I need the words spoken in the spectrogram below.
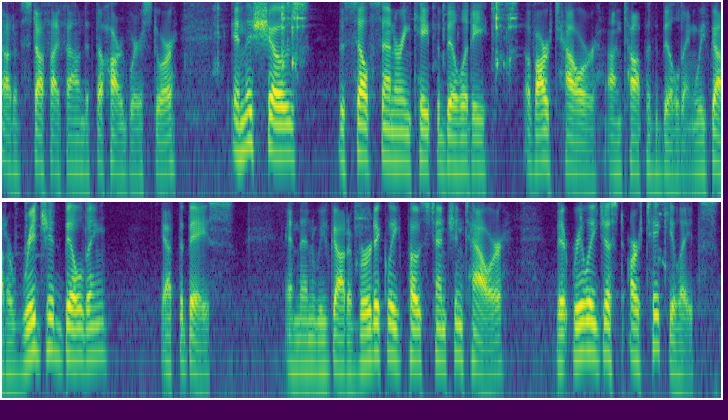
out of stuff I found at the hardware store. And this shows the self-centering capability of our tower on top of the building. We've got a rigid building at the base, and then we've got a vertically post-tension tower that really just articulates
